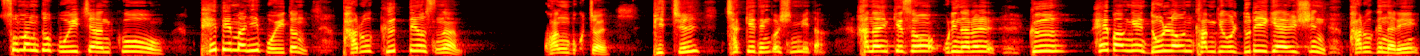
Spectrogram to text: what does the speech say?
소망도 보이지 않고 패배만이 보이던 바로 그때였으나 광복절 빛을 찾게 된 것입니다. 하나님께서 우리나라를 그 해방의 놀라운 감격을 누리게 하신 바로 그날이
